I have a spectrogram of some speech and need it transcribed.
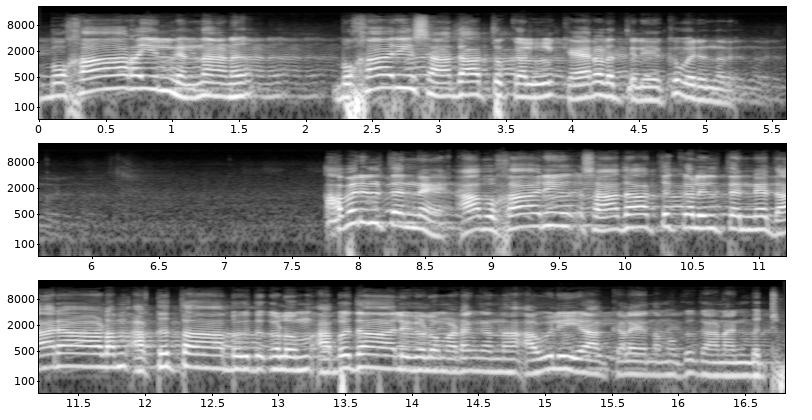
ബുഹാറയിൽ നിന്നാണ് ബുഹാരി സാധാത്തുക്കൾ കേരളത്തിലേക്ക് വരുന്നത്. അവരിൽ തന്നെ ആ ബുഖാരി സാദാത്തുക്കളിൽ തന്നെ ധാരാളം അക്താബുകളും അബുദാലുകളും അടങ്ങുന്ന ഔലിയാക്കളെ നമുക്ക് കാണാൻ പറ്റും.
